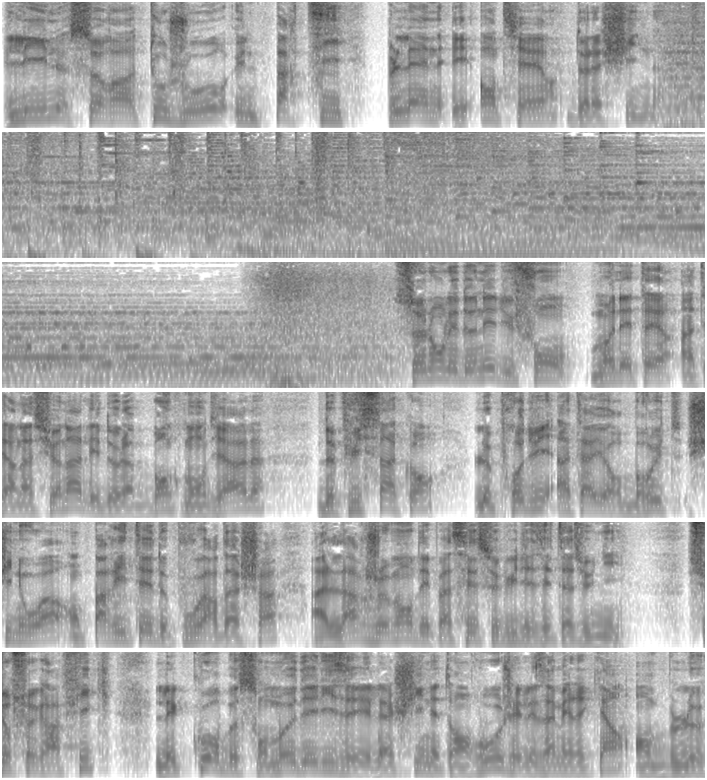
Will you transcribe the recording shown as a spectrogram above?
l'île sera toujours une partie pleine et entière de la Chine. Selon les données du Fonds monétaire international et de la Banque mondiale, depuis cinq ans, le produit intérieur brut chinois en parité de pouvoir d'achat a largement dépassé celui des États-Unis. Sur ce graphique, les courbes sont modélisées. La Chine est en rouge et les Américains en bleu.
